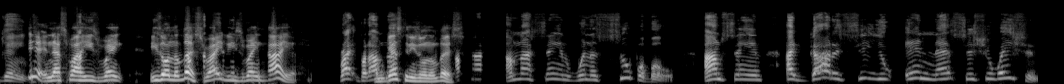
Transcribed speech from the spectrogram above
games. Yeah, and that's why he's ranked. He's on the list, right? He's ranked higher. Right, but I'm, I'm guessing he's on the list. I'm not, I'm not saying win a Super Bowl. I'm saying I gotta see you in that situation.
